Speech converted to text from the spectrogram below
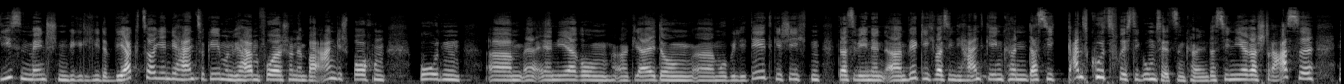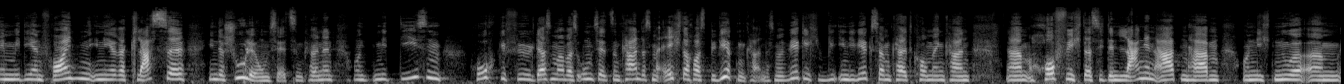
diesen Menschen wirklich wieder Werkzeuge in die Hand zu geben. Und wir haben vorher schon ein paar angesprochen, Boden, ähm, Ernährung, äh, Kleidung, äh, Mobilität, Geschichten, dass wir ihnen ähm, wirklich was in die Hand geben können, dass sie ganz kurzfristig umsetzen können, dass sie in ihrer Straße, mit ihren Freunden, in ihrer Klasse, in der Schule umsetzen können. Und mit diesem Hochgefühl, dass man was umsetzen kann, dass man echt auch was bewirken kann, dass man wirklich in die Wirksamkeit kommen kann, ähm, hoffe ich, dass sie den langen Atem haben und nicht nur ähm,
